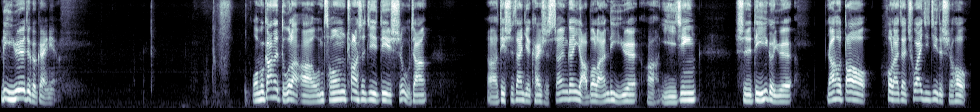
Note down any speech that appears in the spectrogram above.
立约这个概念。我们刚才读了啊，我们从创世纪第十五章啊第十三节开始，神跟亚伯兰立约啊，已经是第一个约。然后到后来，在出埃及记的时候，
